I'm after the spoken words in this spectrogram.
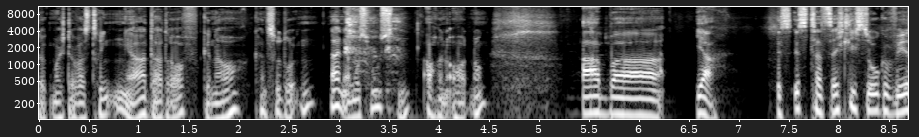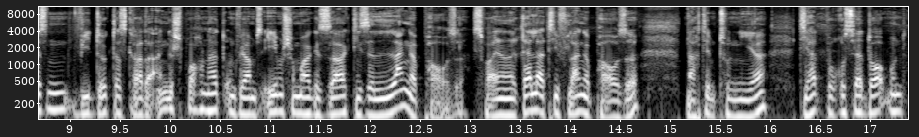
Dirk möchte was trinken, ja, da drauf, genau. Kannst du drücken? Nein, er muss husten, auch in Ordnung. Aber ja, es ist tatsächlich so gewesen, wie Dirk das gerade angesprochen hat, und wir haben es eben schon mal gesagt, diese lange Pause, es war eine relativ lange Pause nach dem Turnier, die hat Borussia Dortmund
